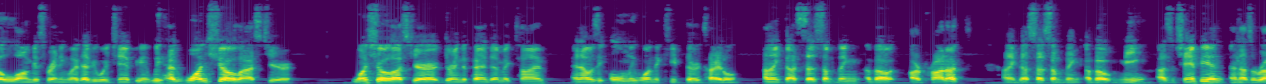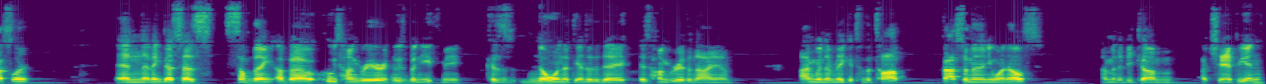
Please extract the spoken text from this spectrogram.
the longest reigning light heavyweight champion. We had one show last year, one show last year during the pandemic time, and I was the only one to keep their title. I think that says something about our product. I think that says something about me as a champion and as a wrestler. And I think that says something about who's hungrier and who's beneath me because no one at the end of the day is hungrier than I am. I'm going to make it to the top faster than anyone else. I'm going to become a champion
